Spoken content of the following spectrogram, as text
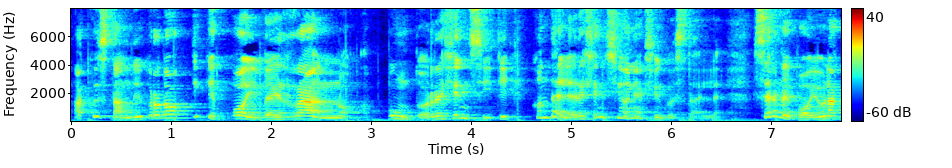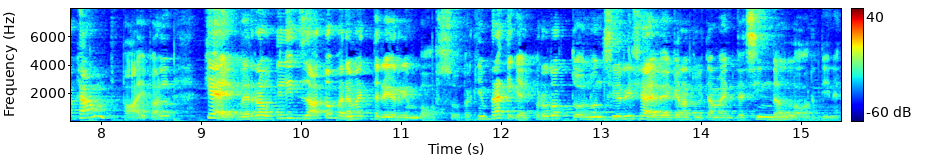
acquistando i prodotti che poi verranno appunto recensiti con delle recensioni a 5 stelle. Serve poi un account PayPal che verrà utilizzato per emettere il rimborso, perché in pratica il prodotto non si riceve gratuitamente sin dall'ordine,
